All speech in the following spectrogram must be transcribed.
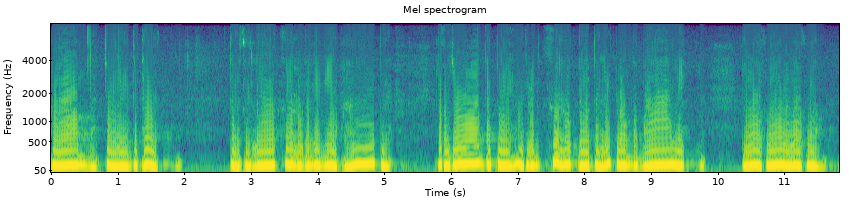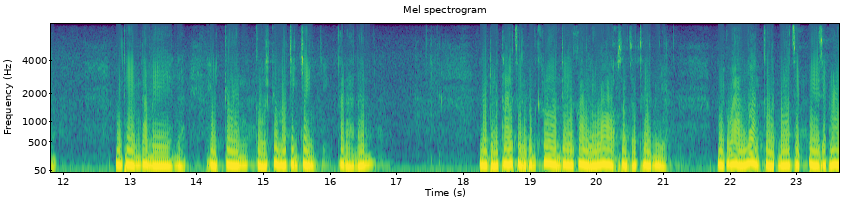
พร้อมนะเจอแรงกระแทกนะแต่เสร็จแล้วคือลูกนั้นเงียบหายไปแล้วก็ย้อนกลับไปอาจจะเป็นขึ้นลูกเดิมแต่เล็กลงกับมาอีก แล้วลอกแล้วแล้วลอกแล้วบางทีมันก็มีนะเหตุการณ์เกิดขึ้นมาจริง ๆ ขนาดนั้นแล้วเดี๋ยวท้ายสุดจะเป็นคลื่นที่ค่อยแล้วลอกสั่นสะเทือนมาอีกมันก็ว่าเรื่องเกิดมาสิบปีสิบห้า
